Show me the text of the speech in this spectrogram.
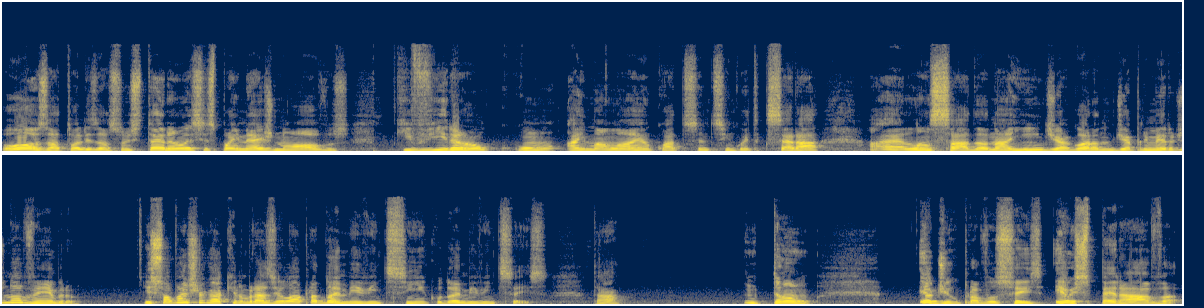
ou as atualizações terão esses painéis novos que virão com a Himalayan 450 que será é, lançada na Índia agora no dia 1 de novembro. E só vai chegar aqui no Brasil lá para 2025, 2026, tá? Então, eu digo para vocês, eu esperava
